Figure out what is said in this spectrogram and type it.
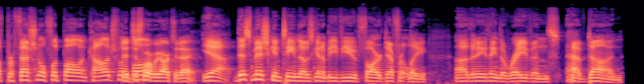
of professional football and college football? It's just where we are today. Yeah, this Michigan team though is going to be viewed far differently uh, than anything the Ravens have done,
